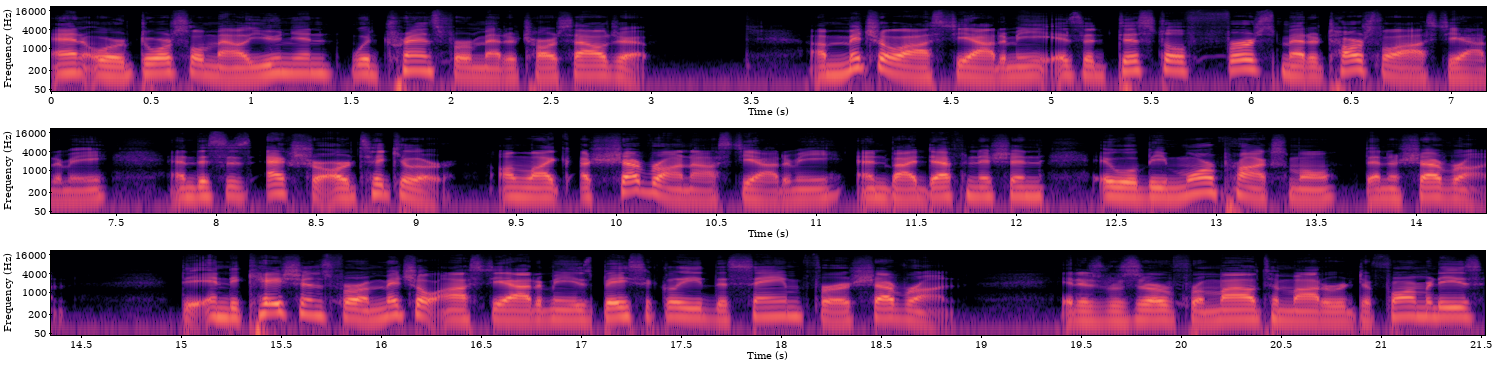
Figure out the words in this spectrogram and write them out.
and or dorsal malunion with transfer metatarsalgia. A Mitchell osteotomy is a distal first metatarsal osteotomy, and this is extra-articular, unlike a chevron osteotomy, and by definition, it will be more proximal than a chevron. The indications for a Mitchell osteotomy is basically the same for a chevron. It is reserved for mild to moderate deformities,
